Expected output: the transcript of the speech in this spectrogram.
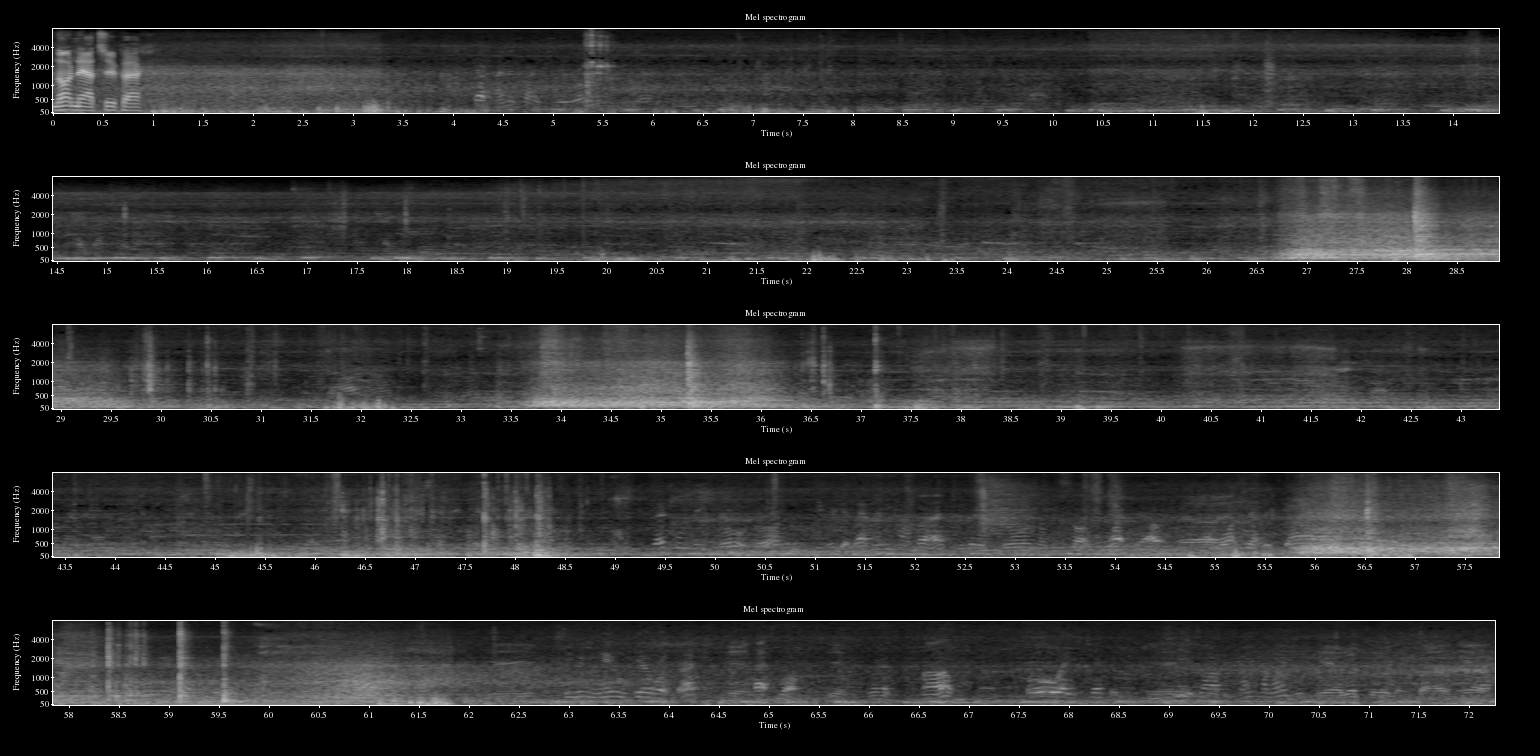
Not in our two pack. It. You see it's like come open. Yeah, we're good and fail now.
